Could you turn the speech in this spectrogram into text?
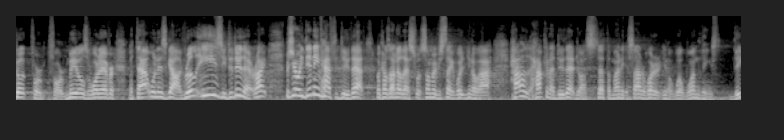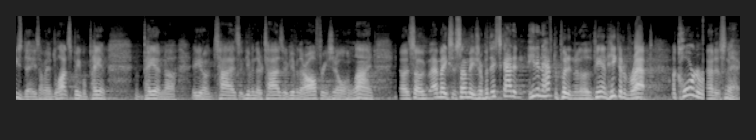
cook for, for meals or whatever, but that one is God. Real easy to do that, right? But you know, he didn't even have to do that because I know that's what some of you say, well, you know, I, how, how can I do that? Do I set the money aside or what? You know, well, one thing these days, I mean, lots of people paying, paying, uh, you know, tithes, giving their tithes or giving their offerings, you know, online. Know, so that makes it some easier. But this guy didn't, he didn't have to put it in another pen. He could have wrapped a cord around its neck,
